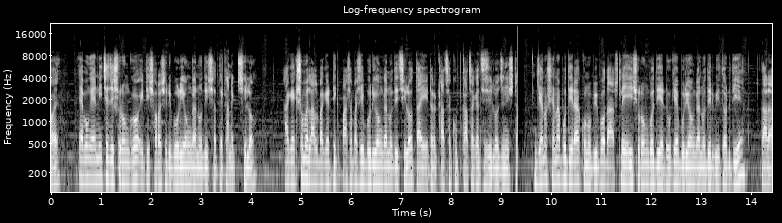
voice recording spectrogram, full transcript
হয়। এবং এর নিচে যে সুরঙ্গ, এটি সরাসরি বুড়িগঙ্গা নদীর সাথে কানেক্ট ছিল। আগে এক সময় লালবাগের ঠিক পাশাপাশি বুড়িগঙ্গা নদী ছিল, তাই এটার কাছে খুব কাছাকাছি ছিল জিনিসটা। যেন সেনাপতিরা কোনো বিপদ আসলে এই সুরঙ্গ দিয়ে ঢুকে বুড়িগঙ্গা নদীর ভিতর দিয়ে তারা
